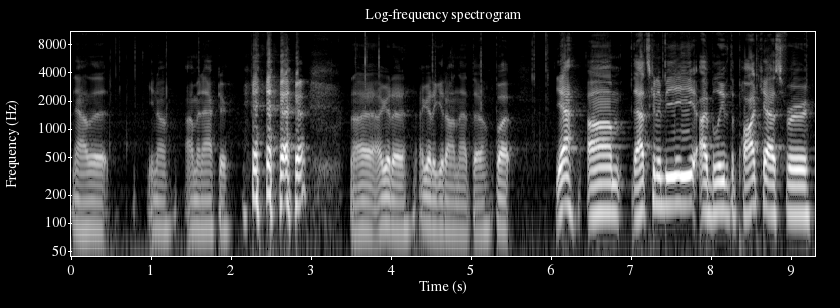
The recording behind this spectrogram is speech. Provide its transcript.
now that you know I'm an actor. I, I gotta I gotta get on that though. But yeah, um, that's gonna be I believe the podcast for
